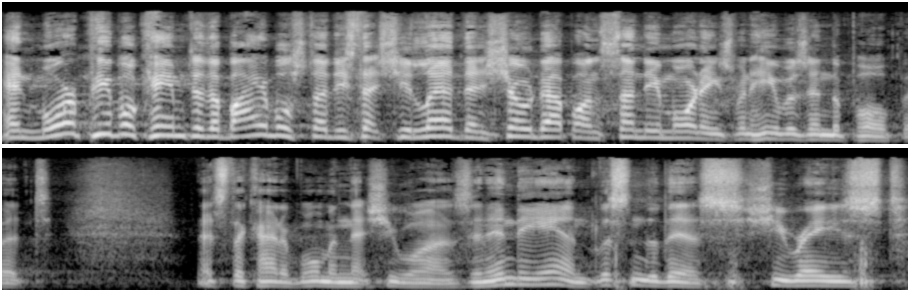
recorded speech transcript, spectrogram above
and more people came to the Bible studies that she led than showed up on Sunday mornings when he was in the pulpit. That's the kind of woman that she was. And in the end, listen to this she raised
